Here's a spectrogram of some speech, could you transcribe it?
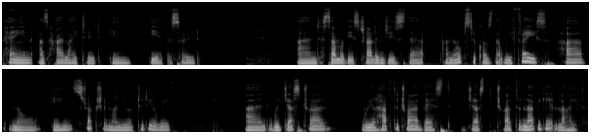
pain, as highlighted in the episode. And some of these challenges that and obstacles that we face have no instruction manual to deal with. And we just try, we have to try our best just to try to navigate life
